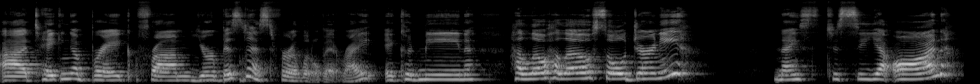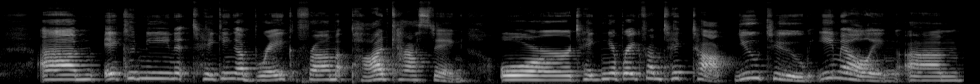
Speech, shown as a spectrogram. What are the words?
uh, taking a break from your business for a little bit, right? It could mean, hello, hello, soul journey. Nice to see you on. Um, it could mean taking a break from podcasting or taking a break from TikTok, YouTube, emailing, um,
